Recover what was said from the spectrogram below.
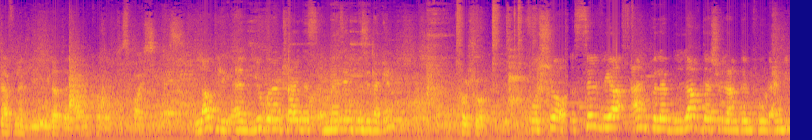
definitely eat it again because of the spiciness. Lovely. And you're going to try this amazing cuisine again? For sure. For sure. So Sylvia and Philip love their Sri Lankan food and we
